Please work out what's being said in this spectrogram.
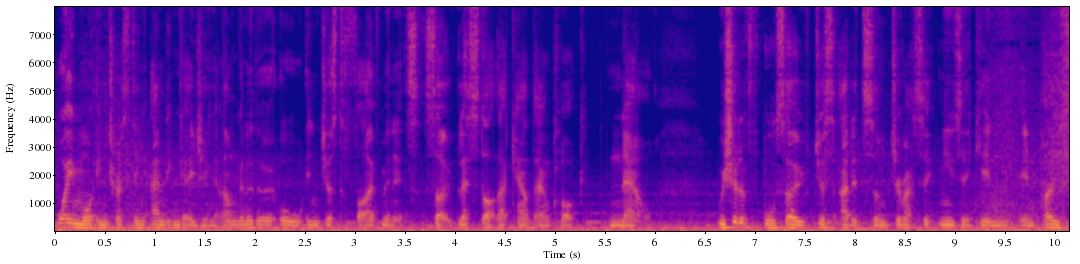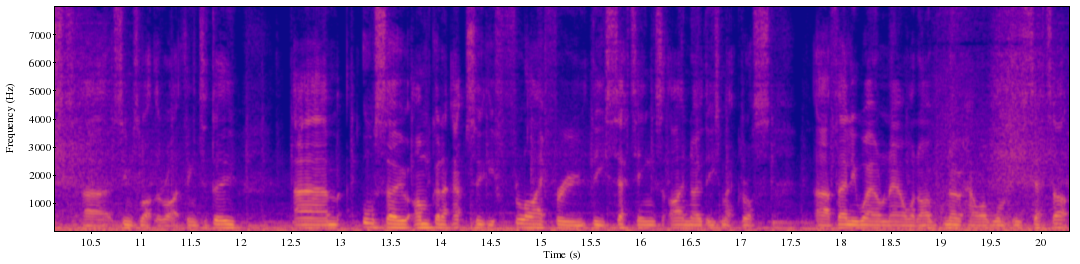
way more interesting and engaging and I'm going to do it all in just 5 minutes. So let's start that countdown clock now. We should have also just added some dramatic music in, in post, uh, seems like the right thing to do. Um, also, I'm going to absolutely fly through these settings. I know these macros uh, fairly well now and I know how I want these set up.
